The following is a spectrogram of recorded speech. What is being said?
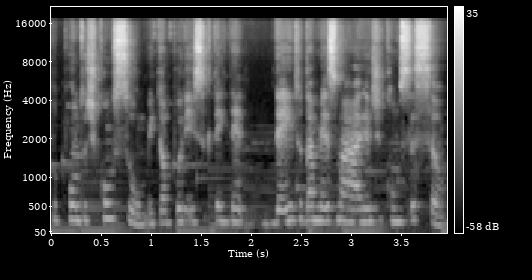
do ponto de consumo. Então, por isso que tem que ter dentro da mesma área de concessão.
